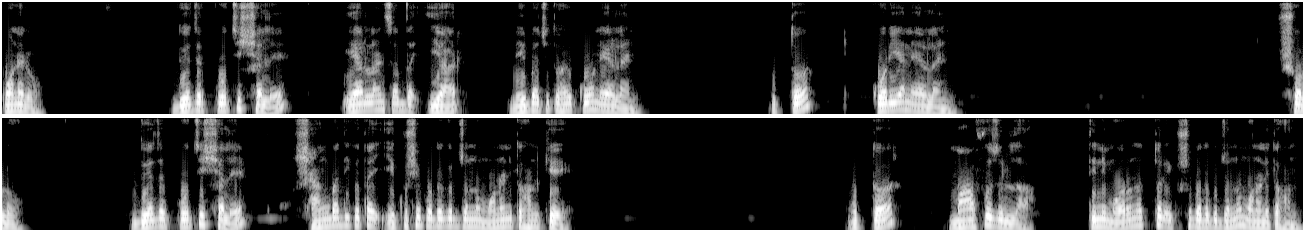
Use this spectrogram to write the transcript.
পনেরো, দুই সালে এয়ারলাইন্স অব দ্য ইয়ার নির্বাচিত হয় কোন এয়ারলাইন? উত্তর, কোরিয়ান এয়ারলাইন। ষোলো, দুই সালে সাংবাদিকতায় একুশে পদকের জন্য মনোনীত হন কে? উত্তর, মাহফুজুল্লাহ। তিনি মরণোত্তর একুশে পদকের জন্য মনোনীত হন।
